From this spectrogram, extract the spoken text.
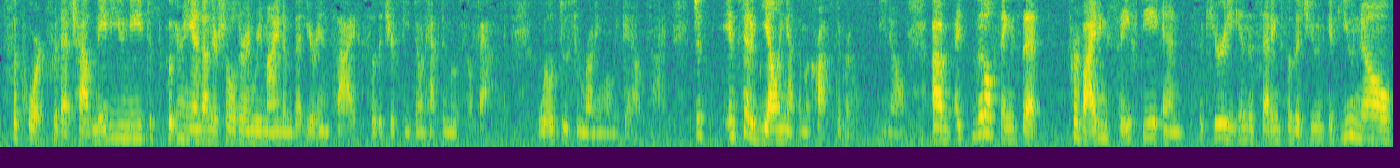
support for that child. Maybe you need to put your hand on their shoulder and remind them that you're inside so that your feet don't have to move so fast. We'll do some running when we get outside. Just instead of yelling at them across the room, you know. Um, little things that providing safety and security in the setting so that you, if you know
